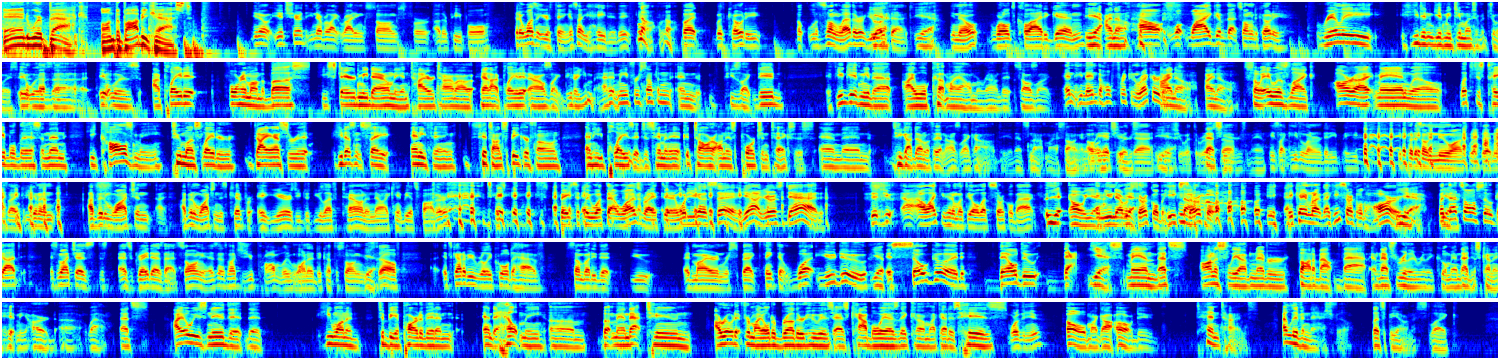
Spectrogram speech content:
And we're back on the Bobbycast. You know, you had shared that you never liked writing songs for other people, that it wasn't your thing. It's not you hated it. No, no. But with Cody, the, the song Leather, you Yeah, wrote that. yeah. You know, Worlds Collide Again. Yeah, I know. How, wh- why give that song to Cody? really he didn't give me too much of a choice. It was uh it was I played it for him on the bus. He stared me down the entire time I had I played it and I was like, "Dude, are you mad at me for something?" And he's like, "Dude, if you give me that, I will cut my album around it." So I was like, And he named the whole freaking record. I know, I know. So it was like, all right, man, well, let's just table this. And then he calls me two months later. I answer it. He doesn't say anything. Hits on speakerphone and he plays it, just him and it, guitar on his porch in Texas. And then he got done with it, and I was like, "Oh, dude, that's not my song anymore." Oh, he hit you with yours." that. He yeah. hit you with the real That's stuff. yours, man. He's like, he learned it. He, he, he put his own nuance with it. And he's like, you're gonna. I've been watching. I've been watching this kid for eight years. You just, you left town, and now I can't be its father. Dude, it's- Basically, what that was right there. And what are you gonna say? Yeah, you're his dad. Did you? I, I like you hit him with the old "Let's circle back." yeah. Oh, yeah. And you never Yes. circled, but he No. circled. Oh, yeah. He came right back. He circled hard. Yeah, But yeah. that's also got as much as as great as that song is, and as much as you probably wanted to cut the song Yeah. yourself, it's got to be really cool to have somebody that you admire and respect think that what you do Yep. is so good they'll do that. Yes, man. That's honestly, I've never thought about that, and that's really, really cool, man. That just kind of hit me hard. Uh, wow, that's. I always knew that that he wanted to be a part of it and and to help me. Um, but man, that tune, I wrote it for my older brother, who is as cowboy as they come. Like that is his. More than you. Oh my god. Oh, dude, ten times. I live in Nashville. Let's be honest. Like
